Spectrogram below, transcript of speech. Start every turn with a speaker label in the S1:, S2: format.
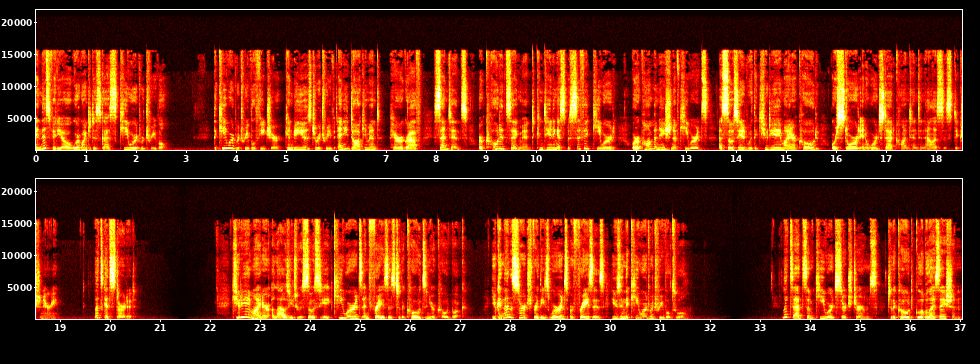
S1: In this video, we're going to discuss keyword retrieval. The keyword retrieval feature can be used to retrieve any document, paragraph, sentence, or coded segment containing a specific keyword or a combination of keywords associated with a QDA Miner code or stored in a WordStat content analysis dictionary. Let's get started. QDA Miner allows you to associate keywords and phrases to the codes in your codebook. You can then search for these words or phrases using the keyword retrieval tool. Let's add some keyword search terms to the code globalization.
